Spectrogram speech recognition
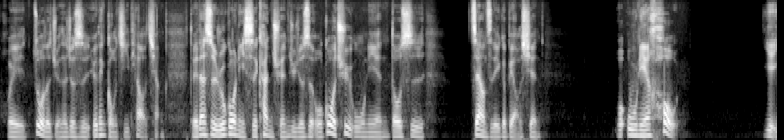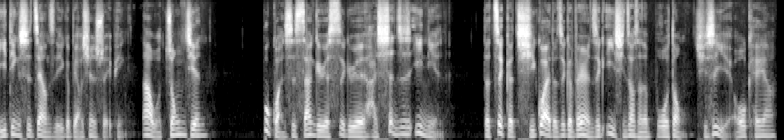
会做的决策，就是有点狗急跳墙，对。但是如果你是看全局，就是我过去五年都是这样子的一个表现，我五年后也一定是这样子的一个表现水平。那我中间不管是三个月、四个月，还甚至是一年的这个奇怪的这个 variant 这个疫情造成的波动，其实也 OK 啊。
